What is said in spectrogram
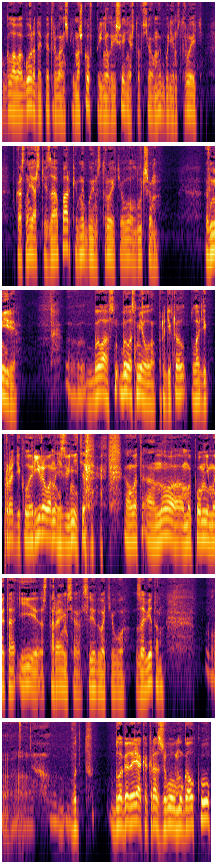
глава города Петр Иванович Пимашков принял решение, что все, мы будем строить в Красноярске зоопарк, и мы будем строить его лучшим в мире. Было, было смело продекларировано, извините, вот, но мы помним это и стараемся следовать его заветам. Вот благодаря как раз живому уголку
